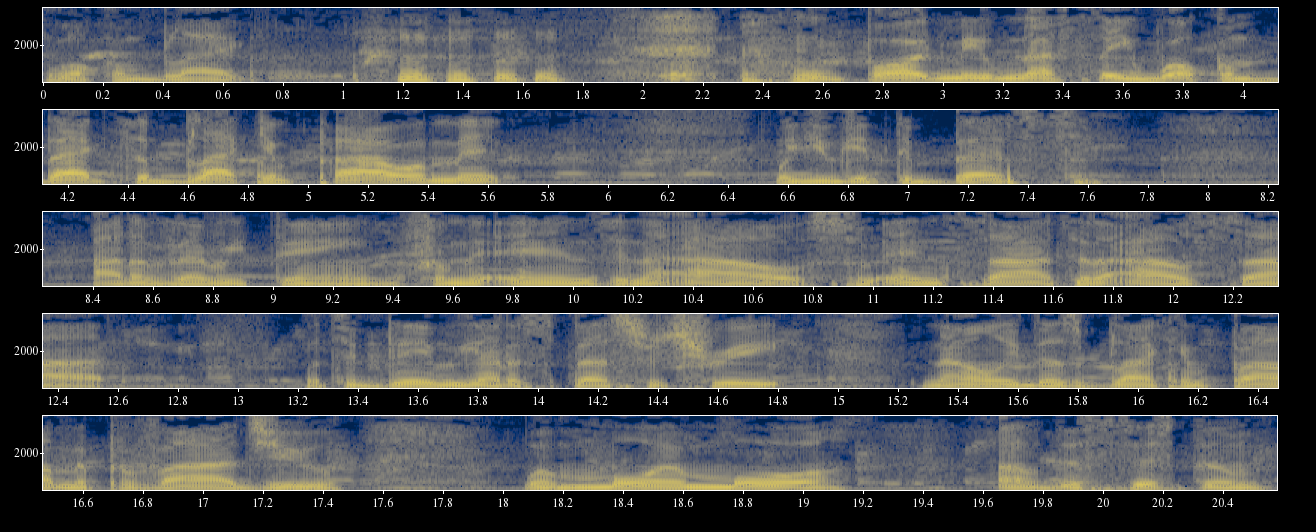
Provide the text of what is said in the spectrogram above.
Welcome, Black. Pardon me when I say welcome back to Black Empowerment, where you get the best out of everything from the ins and the outs, from inside to the outside. But today we got a special treat. Not only does Black Empowerment provide you with more and more of the system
